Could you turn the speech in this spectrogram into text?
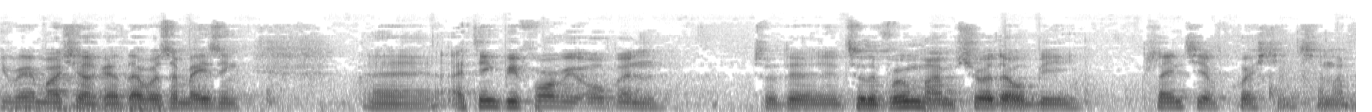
Thank you very much, Elger. That was amazing. Uh, I think before we open to the to the room, I'm sure there will be plenty of questions, and I'm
